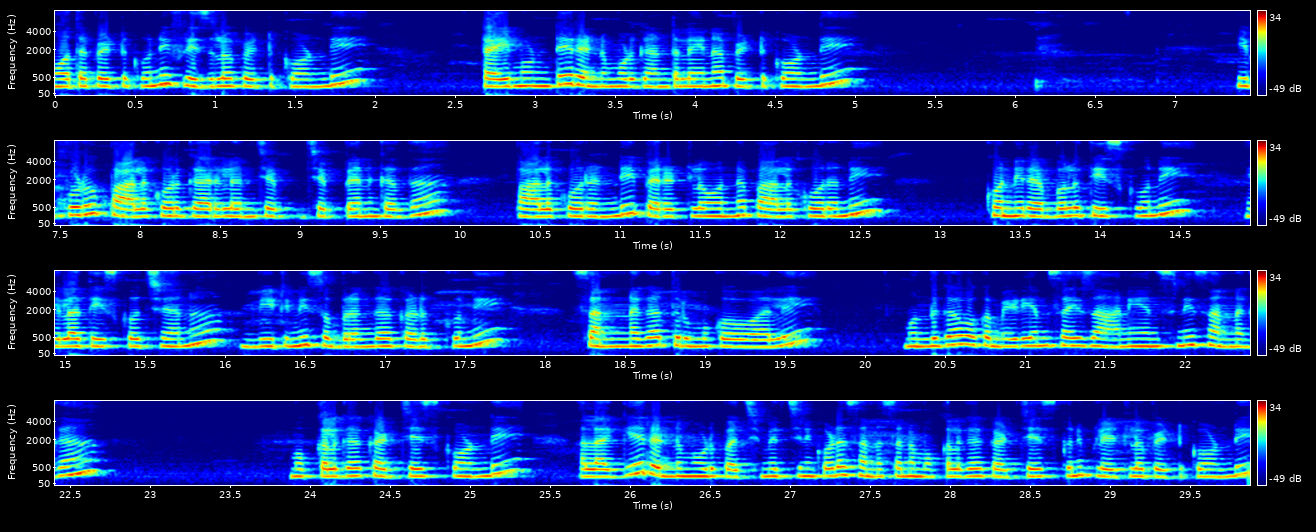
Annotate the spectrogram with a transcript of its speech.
మూత పెట్టుకుని ఫ్రిడ్జ్లో పెట్టుకోండి. టైం ఉంటే రెండు మూడు గంటలైనా పెట్టుకోండి. ఇప్పుడు పాలకూర గారెలు అని చెప్ చెప్పాను కదా. పాలకూర అండి. పెరట్లో ఉన్న పాలకూరని కొన్ని రెబ్బలు తీసుకుని ఇలా తీసుకొచ్చాను. వీటిని శుభ్రంగా కడుక్కుని సన్నగా తురుముకోవాలి. ముందుగా ఒక మీడియం సైజ్ ఆనియన్స్ని సన్నగా ముక్కలుగా కట్ చేసుకోండి. అలాగే రెండు మూడు పచ్చిమిర్చిని కూడా సన్న సన్న ముక్కలుగా కట్ చేసుకుని ప్లేట్లో పెట్టుకోండి.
